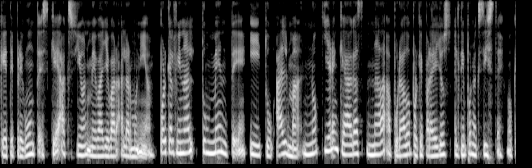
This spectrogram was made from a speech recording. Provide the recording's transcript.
que te preguntes qué acción me va a llevar a la armonía, porque al final tu mente y tu alma no quieren que hagas nada apurado porque para ellos el tiempo no existe, ¿ok?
